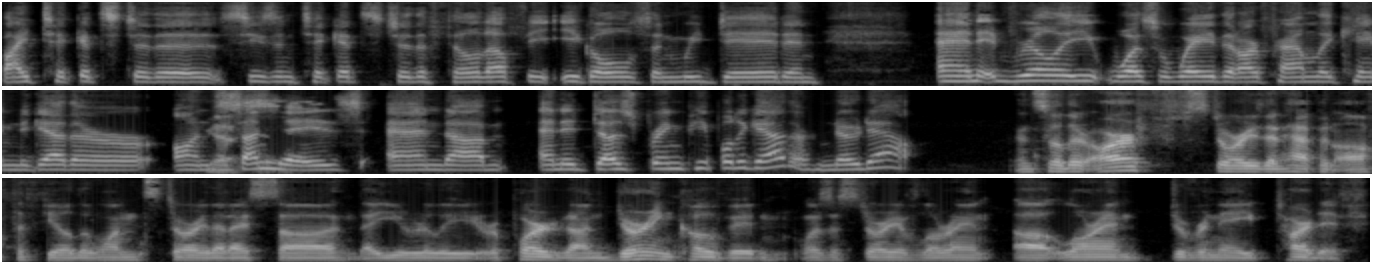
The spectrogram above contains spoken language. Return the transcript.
buy tickets to the season tickets to the Philadelphia Eagles and we did and and it really was a way that our family came together on yes. Sundays and um and it does bring people together no doubt and so there are stories that happen off the field. The one story that I saw that you really reported on during COVID was a story of Laurent uh, Laurent Duvernay Tardif,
